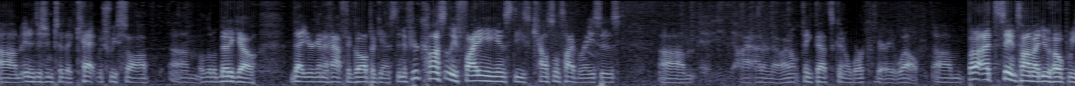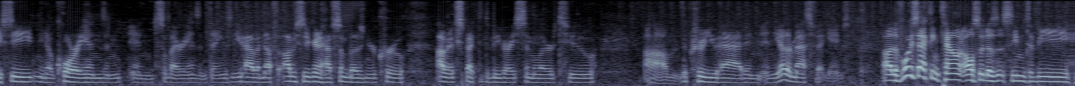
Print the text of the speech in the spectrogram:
um, in addition to the Kett, which we saw um, a little bit ago, that you're going to have to go up against. And if you're constantly fighting against these council type races, um, I, I, don't know. I don't think that's going to work very well. Um, but at the same time, I do hope we see you know Quarians and, and Salarians and things, and you have enough. Obviously, you're going to have some of those in your crew. I would expect it to be very similar to um, the crew you had in, in the other Mass Effect games. Uh, the voice acting talent also doesn't seem to be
